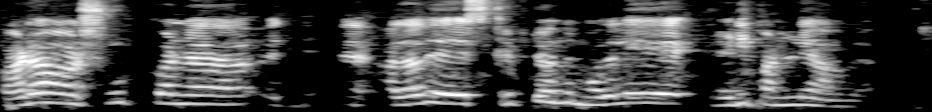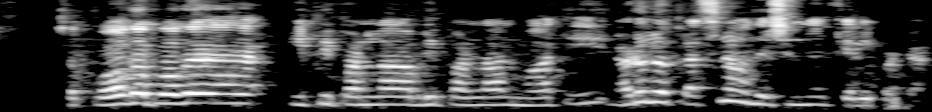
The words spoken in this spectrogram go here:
படம் ஷூட் பண்ண அதாவது ஸ்கிரிப்ட் வந்து முதலே ரெடி பண்ணலையா அவங்க? ஸோ போக போக இப்படி பண்ணலாம் அப்படி பண்ணலாம்னு மாற்றி நடுவில் பிரச்சனை வந்துச்சுன்னு கேள்விப்பட்டேன்.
